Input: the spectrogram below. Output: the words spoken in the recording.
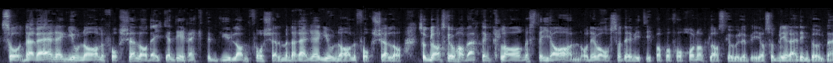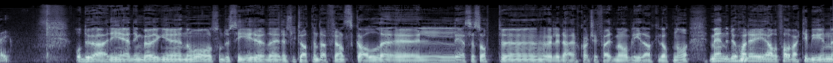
Så Det er regionale forskjeller. Det er ikke en direkte by-land-forskjell, men det er regionale forskjeller. Så Glasgow har vært den klareste ja-en, og det var også det vi tippa på forhånd at Glasgow ville bli. Og så blir Edinburgh nei. Og du er i Edinburgh eh, nå, og som du sier, resultatene derfra skal eh, leses opp. Eh, eller det er kanskje i ferd med å bli det akkurat nå. Men du har i alle fall vært i byen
